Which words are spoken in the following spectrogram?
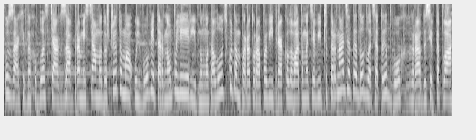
У західних областях завтра місцями дощитиме у Львові, Тернополі, Рівному та Луцьку. Температура повітря коливатиметься від 14 до 22 градусів тепла.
